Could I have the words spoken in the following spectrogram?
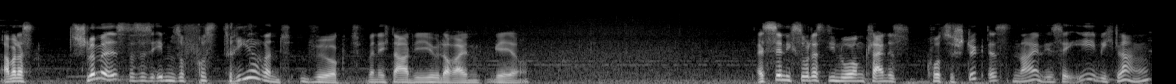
Aber das Schlimme ist, dass es eben so frustrierend wirkt, wenn ich da die Höhle reingehe. Es ist ja nicht so, dass die nur ein kleines, kurzes Stück ist. Nein, die ist ja ewig lang.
